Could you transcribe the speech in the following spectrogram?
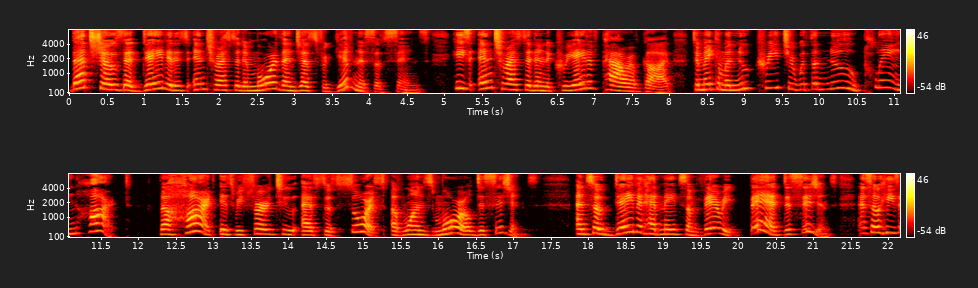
That shows that David is interested in more than just forgiveness of sins. He's interested in the creative power of God to make him a new creature with a new, clean heart. The heart is referred to as the source of one's moral decisions. And so David had made some very bad decisions. And so he's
